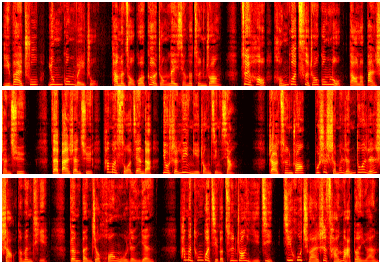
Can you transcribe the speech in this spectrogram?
以外出佣工为主。他们走过各种类型的村庄，最后横过次州公路，到了半山区。在半山区，他们所见的又是另一种景象。这儿村庄不是什么人多人少的问题，根本就荒无人烟。他们通过几个村庄遗迹，几乎全是残瓦断垣，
